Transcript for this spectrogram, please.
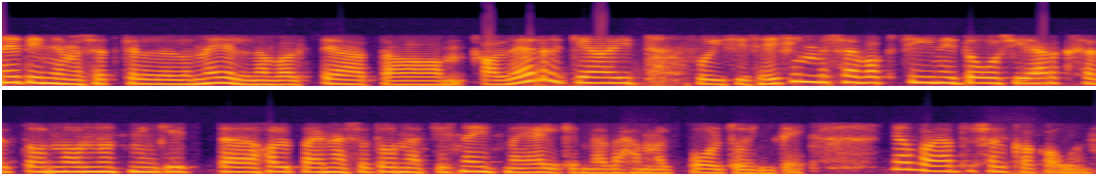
Need inimesed, kellel on eelnevalt teada allergiaid või siis esimese vaktsiinidoosi järgselt on olnud mingit äh, halba enesetunnet, siis neid me jälgime vähemalt pool tundi ja vajadusel ka kauem.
